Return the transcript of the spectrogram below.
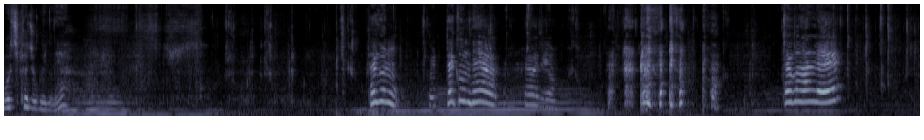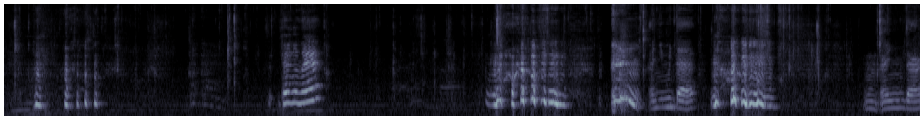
못 시켜주고 있네. 퇴근 퇴근 해야 해야지요. 퇴근할래? 퇴근해? 아닙니다. 음, 아닙니다.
